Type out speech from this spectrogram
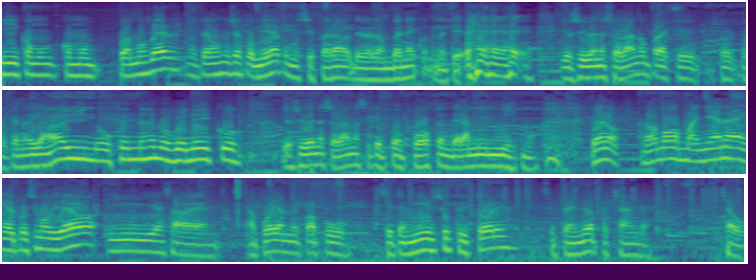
Y como, como podemos ver, no tenemos mucha comida, como si fuera de verdad un beneco. No mentira. Yo soy venezolano para que, para no digan, ay, no ofendas a los venecos. Yo soy venezolano, así que puedo ofender a mí mismo. Bueno, nos vemos mañana en el próximo video. Y ya saben, apóyame, papu. 7000 suscriptores, se prende la pachanga. Chao.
